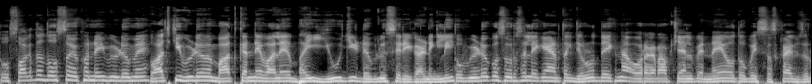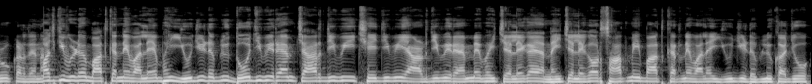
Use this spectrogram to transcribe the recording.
तो स्वागत है दोस्तों एक और नई वीडियो में। तो आज की वीडियो में बात करने वाले हैं भाई डब्ल्यू से रिगार्डिंगली तो वीडियो को शुरू से लेकर यहाँ तक ज़रूर देखना और अगर आप चैनल पे नए हो तो भाई सब्सक्राइब ज़रूर कर देना। आज की वीडियो में बात करने वाले हैं भाई यू जी डब्ल्यू दो जीबी रैम चार जीबी छह जीबी आठ जीबी रैम में भाई चलेगा या नहीं चलेगा और साथ में ही बात करने वाले हैं यू जी डब्ल्यू का जो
